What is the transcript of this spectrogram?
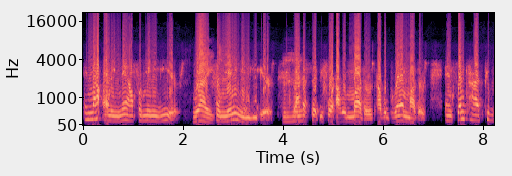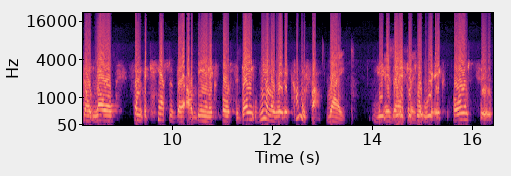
And not only now, for many years Right. for many, many years. Mhm. Like I said before, our mothers, our grandmothers, and sometimes people don't know some of the cancers that are being exposed today. We don't know where they're coming from. Right. You, Exactly. It's just what we're exposed to,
